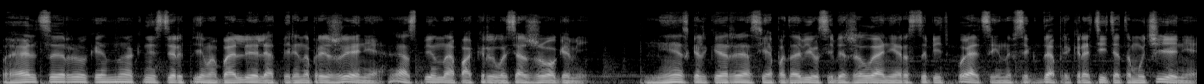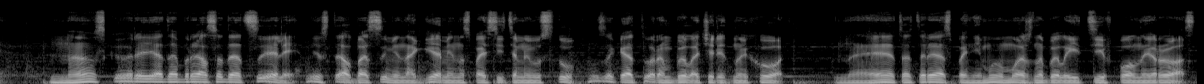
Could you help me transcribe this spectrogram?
Пальцы рук и ног нестерпимо болели от перенапряжения, а спина покрылась ожогами. Несколько раз я подавил себе желание расцепить пальцы и навсегда прекратить это мучение. Но вскоре я добрался до цели и стал босыми ногами на спасительный уступ, за которым был очередной ход – на этот раз по нему можно было идти в полный рост.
